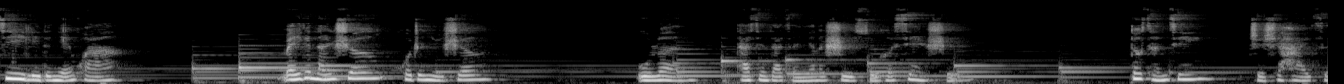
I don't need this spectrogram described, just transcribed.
记忆里的年华，每一个男生或者女生，无论他现在怎样的世俗和现实，都曾经只是孩子。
